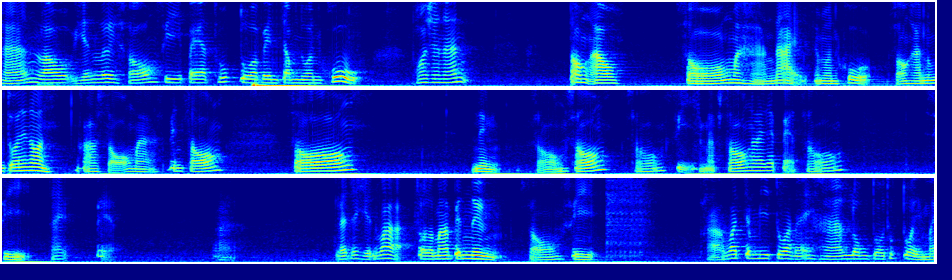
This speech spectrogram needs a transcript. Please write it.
หารเราเห็นเลยสองสี่แปดทุกตัวเป็นจำนวนคู่ เพราะฉะนั้นต้องเอาสองมาหารได้จำนวนคู่สองหารลงตัวแน่นอน ก็เอาสองมาเป็นสองสองหนึ่ง สองสองสองสี่ใช่ไหมครับสองอะไรได้แปดสองสี่ได้แปดอ่าและจะเห็นว่าตัวต่อมาเป็นหนึ่งสองสี่ถามว่าจะมีตัวไหนหารลงตัวทุกตัวอีกไหม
